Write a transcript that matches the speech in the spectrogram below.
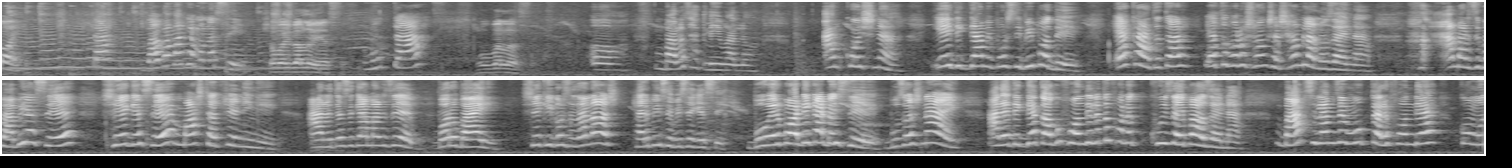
বয় তা বাবা মা কেমন আছে? সবাই ভালোই আছে। মুক্তা ও ভালো আছে। ও ভালো থাকলেই ভালো। আর কইস না এই দিক দিয়ে আমি পড়ছি বিপদে। একা হাতে তো আর এত বড় সংসার সামলানো যায় না। আমার যে ভাবি আছে সে গেছে মাস্টার ট্রেনিং এ। আর থেকে আমার যে বড় ভাই সে কি করছে জানোস? হ্যার পিছে পিছে গেছে। বউয়ের বডি কাট হইছে বুঝছ নাই? আর এদিক দিয়ে তোকে ফোন দিলে তো ফোনে খুঁজেই পাওয়া যায় না। ভাবছিলাম যে মুক্তারে ফোন দিয়ে কমু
